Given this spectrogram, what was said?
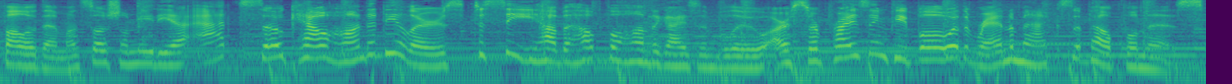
Follow them on social media at SoCal Honda Dealers to see how the helpful Honda guys in blue are surprising people with random acts of helpfulness.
